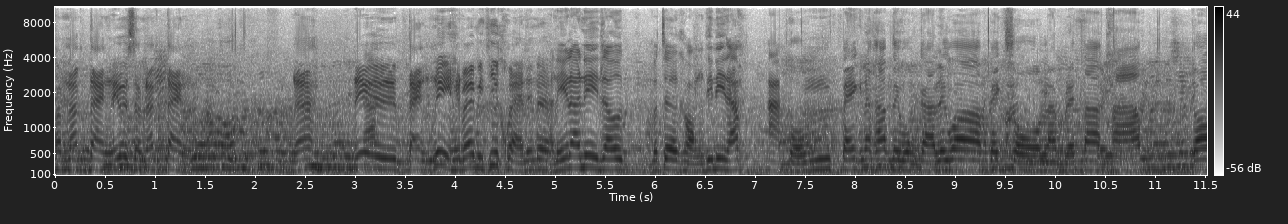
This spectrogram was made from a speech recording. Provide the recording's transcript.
สำนักแต่งนี่เป็นสำนักแต่งนะนี่คือแต่งนี่เห็นไหมมีที่แขวนนี่นะอันนี้แล้วนี่เรามาเจอของที่นี่นะครับอะผมเป็กนะครับในวงการเรียกว่าเป็กโซลัมเบรต้าครับก็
